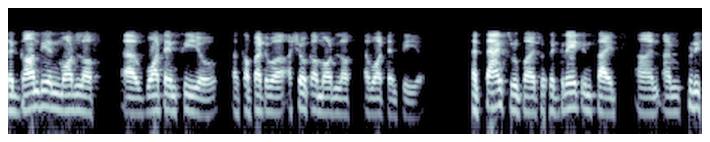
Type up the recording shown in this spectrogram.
the Gandhian model of uh, wartime CEO uh, compared to a Ashoka model of a wartime CEO. And thanks, Rupa. It was a great insights, and I'm pretty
